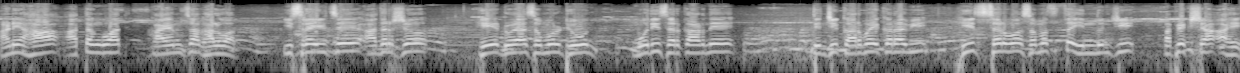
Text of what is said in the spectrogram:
आणि हा आतंकवाद कायमचा घालवा इस्रायलचे आदर्श हे डोळ्यासमोर ठेवून मोदी सरकारने त्यांची कारवाई करावी हीच सर्व समस्त हिंदूंची अपेक्षा आहे.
